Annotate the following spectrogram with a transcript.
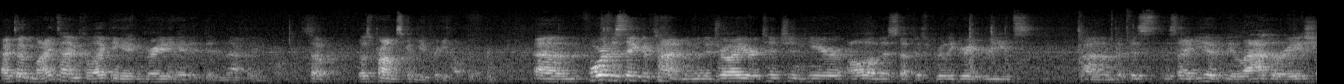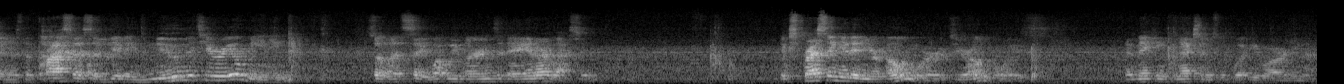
I took my time collecting it and grading it. It did nothing. So those prompts can be pretty helpful. Um, for the sake of time, I'm going to draw your attention here. All of this stuff is really great reads. Um, but this, this idea of elaboration is the process of giving new material meaning. So let's say what we learned today in our lesson. Expressing it in your own words, your own voice, and making connections with what you already know.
